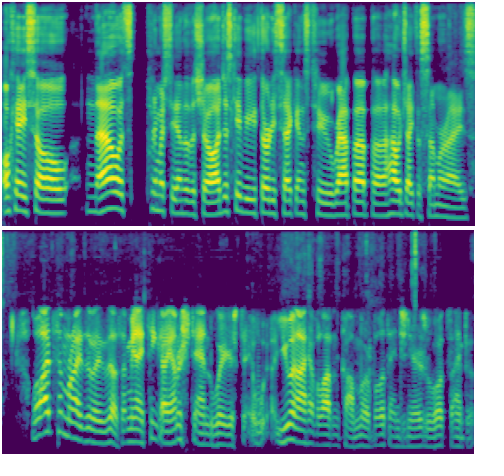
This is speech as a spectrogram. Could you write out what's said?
Okay, so now it's pretty much the end of the show. I'll just give you 30 seconds to wrap up. Uh, how would you like to summarize? Well, I'd summarize it like this. I mean, I think I understand where you're. You and I have a lot in common. We're both engineers. We're both scientists.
